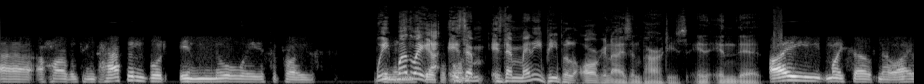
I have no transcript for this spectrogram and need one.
uh, a horrible thing to happen, but in no way a surprise. We, by the way, is there is there many people organising parties in, in the? I myself, no, I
